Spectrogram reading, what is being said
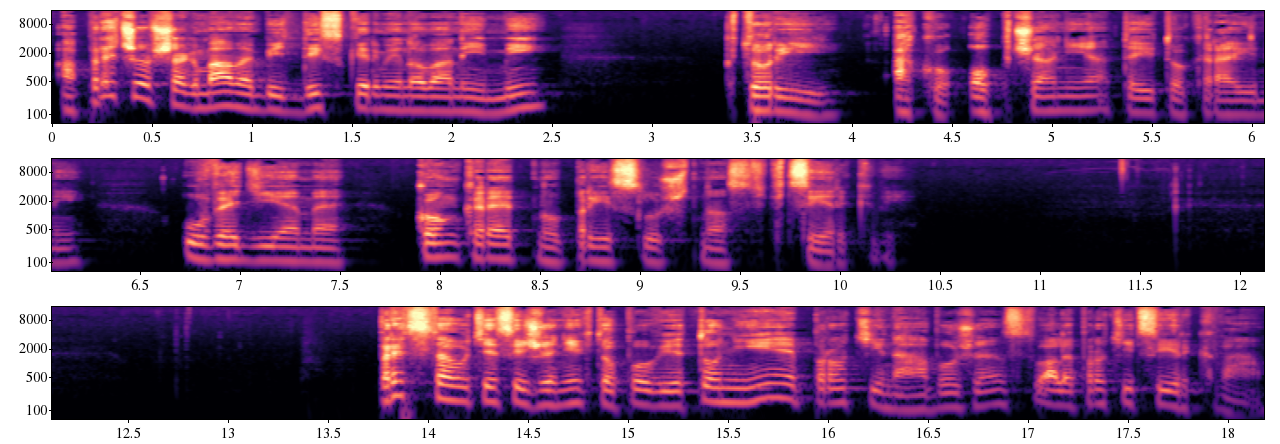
A prečo však máme byť diskriminovaní my, ktorí ako občania tejto krajiny uvedieme konkrétnu príslušnosť k církvi. Predstavte si, že niekto povie, to nie je proti náboženstvu, ale proti církvám,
